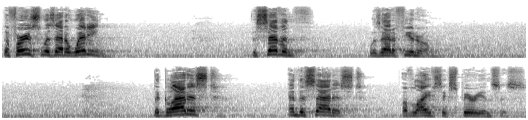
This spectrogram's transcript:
The first was at a wedding, the seventh was at a funeral. The gladdest and the saddest of life's experiences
